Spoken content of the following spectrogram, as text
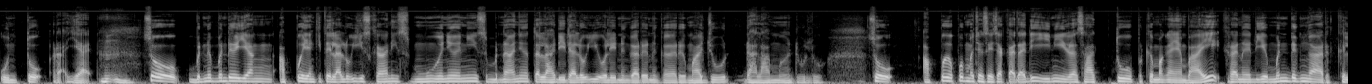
untuk rakyat Mm-mm. So benda-benda yang apa yang kita lalui sekarang ni semuanya ni sebenarnya telah dilalui oleh negara-negara maju dah lama dulu. So apa pun macam saya cakap tadi ini adalah satu perkembangan yang baik kerana dia mendengar keluhan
